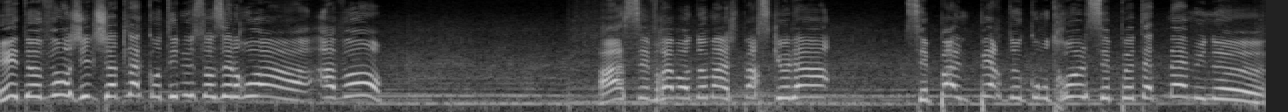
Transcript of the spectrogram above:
Et devant, Gilles Châtelain continue sans roi avant. Ah, c'est vraiment dommage parce que là, c'est pas une perte de contrôle, c'est peut-être même une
